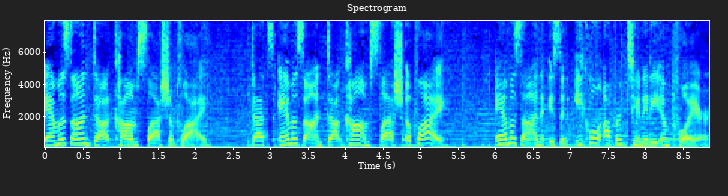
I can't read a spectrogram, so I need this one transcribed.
amazon.com slash apply. That's amazon.com slash apply. Amazon is an equal opportunity employer.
